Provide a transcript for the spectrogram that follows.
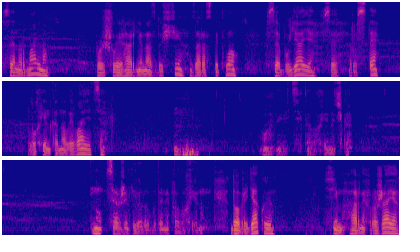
все нормально. Пройшли гарні в нас дощі, зараз тепло, все буяє, все росте, лохинка наливається. О, дивіться, яка лохиночка. Ну, це вже відео буде не про лохину. Добре, дякую. Всім гарних врожаїв,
